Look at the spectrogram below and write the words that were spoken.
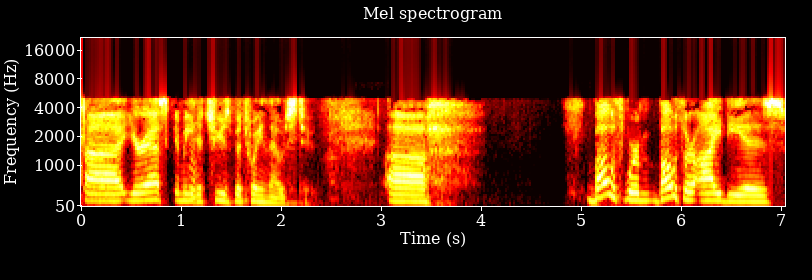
Uh, you're asking me to choose between those two. Uh, both were both are ideas.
